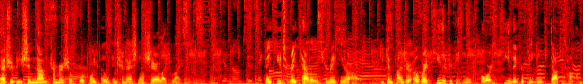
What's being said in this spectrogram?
Attribution Non Commercial 4.0 International Share Alike license. Thank you to Ray Callows for making our art. You can find her over at Calligraphy Inc. or calligraphyinc.com.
